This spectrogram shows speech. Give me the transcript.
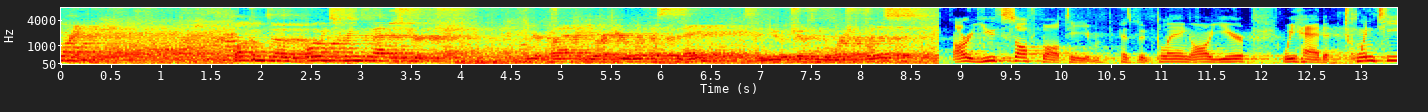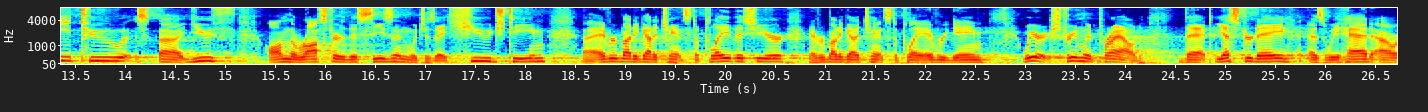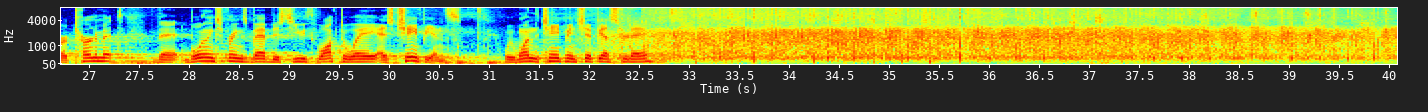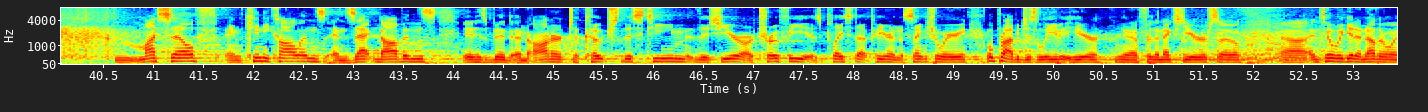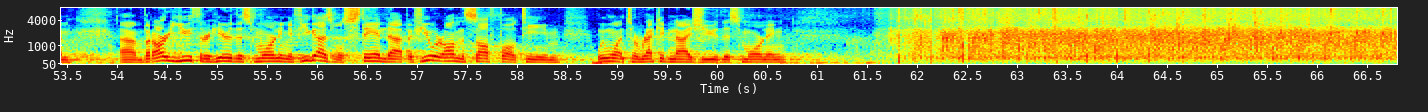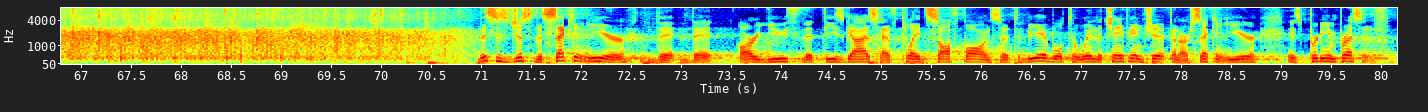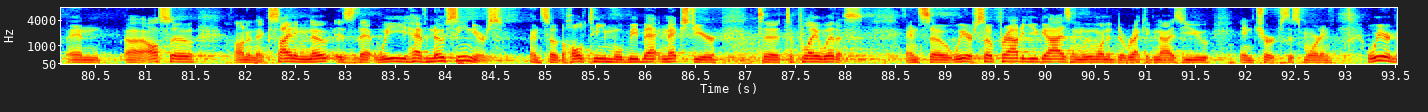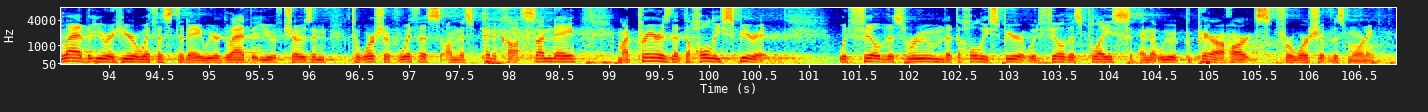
morning. Welcome to Boiling Springs Baptist Church. We are glad that you are here with us today, that you have chosen to worship with us. Our youth softball team has been playing all year. We had 22 uh, youth on the roster this season, which is a huge team. Uh, everybody got a chance to play this year. Everybody got a chance to play every game. We are extremely proud that yesterday, as we had our tournament, that Boiling Springs Baptist Youth walked away as champions. We won the championship yesterday. Myself and Kenny Collins and Zach Dobbins, it has been an honor to coach this team this year. Our trophy is placed up here in the sanctuary. We'll probably just leave it here, you know, for the next year or so uh, until we get another one. Um, but our youth are here this morning. If you guys will stand up, if you were on the softball team, we want to recognize you this morning. This is just the second year that, that our youth, that these guys have played softball, and so to be able to win the championship in our second year is pretty impressive. And uh, also, on an exciting note, is that we have no seniors, and so the whole team will be back next year to, to play with us. And so we are so proud of you guys, and we wanted to recognize you in church this morning. We are glad that you are here with us today. We are glad that you have chosen to worship with us on this Pentecost Sunday. My prayer is that the Holy Spirit would fill this room, that the Holy Spirit would fill this place, and that we would prepare our hearts for worship this morning.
